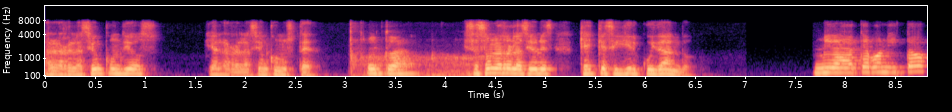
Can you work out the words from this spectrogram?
a la relación con Dios y a la relación con usted. Sí, claro. Esas son las relaciones que hay que seguir cuidando. Mira, qué bonito.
